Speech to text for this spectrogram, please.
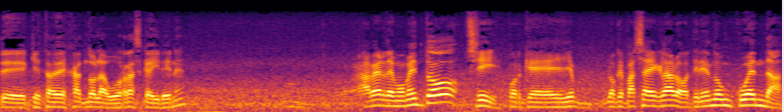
de, que está dejando la borrasca Irene? A ver, de momento sí, porque lo que pasa es que, claro, teniendo en cuenta,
